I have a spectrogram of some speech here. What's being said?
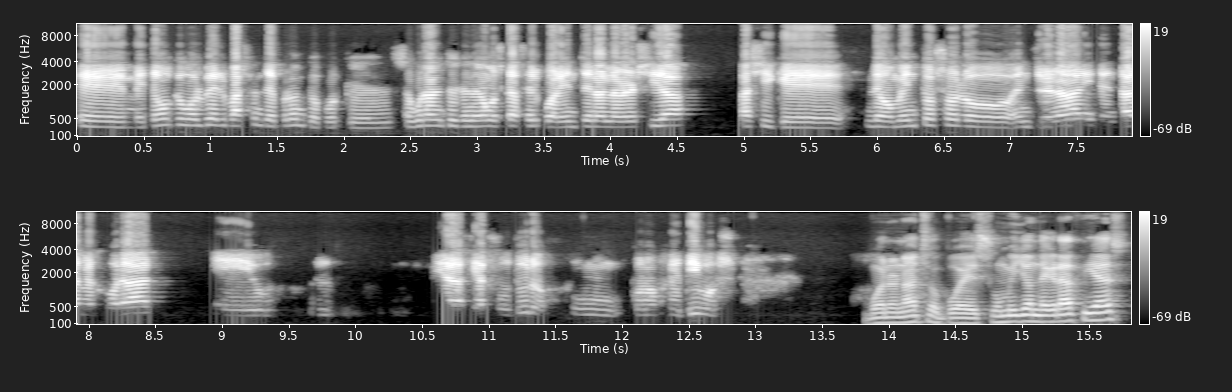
Eh, me tengo que volver bastante pronto porque seguramente tendremos que hacer cuarentena en la universidad, así que de momento solo entrenar, intentar mejorar y mirar hacia el futuro con objetivos. Bueno, Nacho, pues un millón de gracias.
